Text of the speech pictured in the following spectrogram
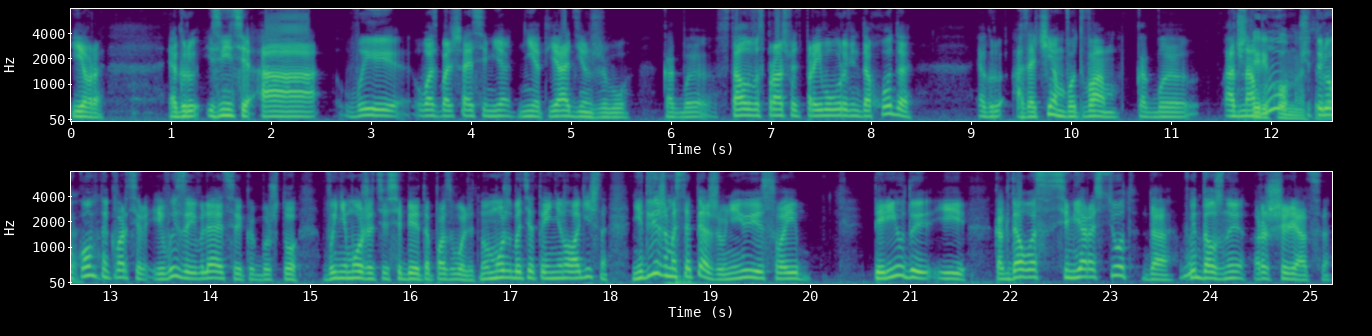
евро. Я говорю, извините, а вы, у вас большая семья? Нет, я один живу. Как бы стал его спрашивать про его уровень дохода. Я говорю, а зачем вот вам как бы одному четырехкомнатной да. квартиры, и вы заявляете, как бы, что вы не можете себе это позволить. Но, может быть, это и нелогично. Недвижимость, опять же, у нее есть свои периоды, и когда у вас семья растет, да, вы должны расширяться,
